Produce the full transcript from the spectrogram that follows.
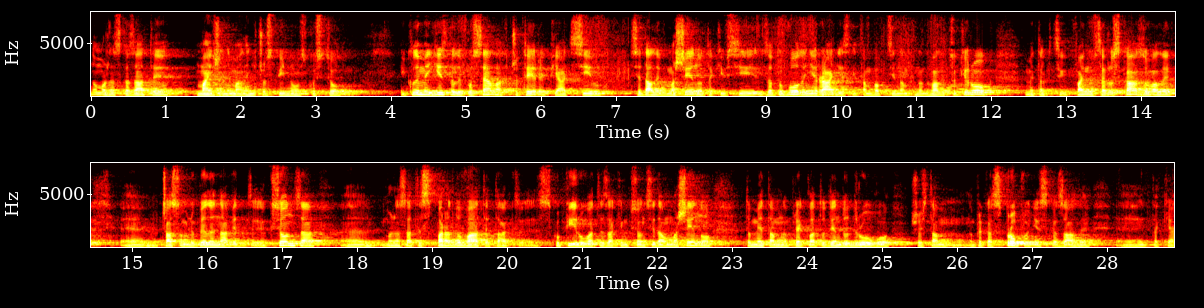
ну можна сказати, майже не мали нічого спільного з костьолом. І коли ми їздили по селах 4, 5 сіл, сідали в машину, такі всі задоволені, радісні, там бабці нам надавали цукерок, ми так файно все розказували. Е, Часом любили навіть е, ксьонза, е, можна сказати, спарадувати, так, скопірувати, за ким ксьон сідав в машину, то ми там, наприклад, один до другого щось там, наприклад, з проповіді сказали, е, таке,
